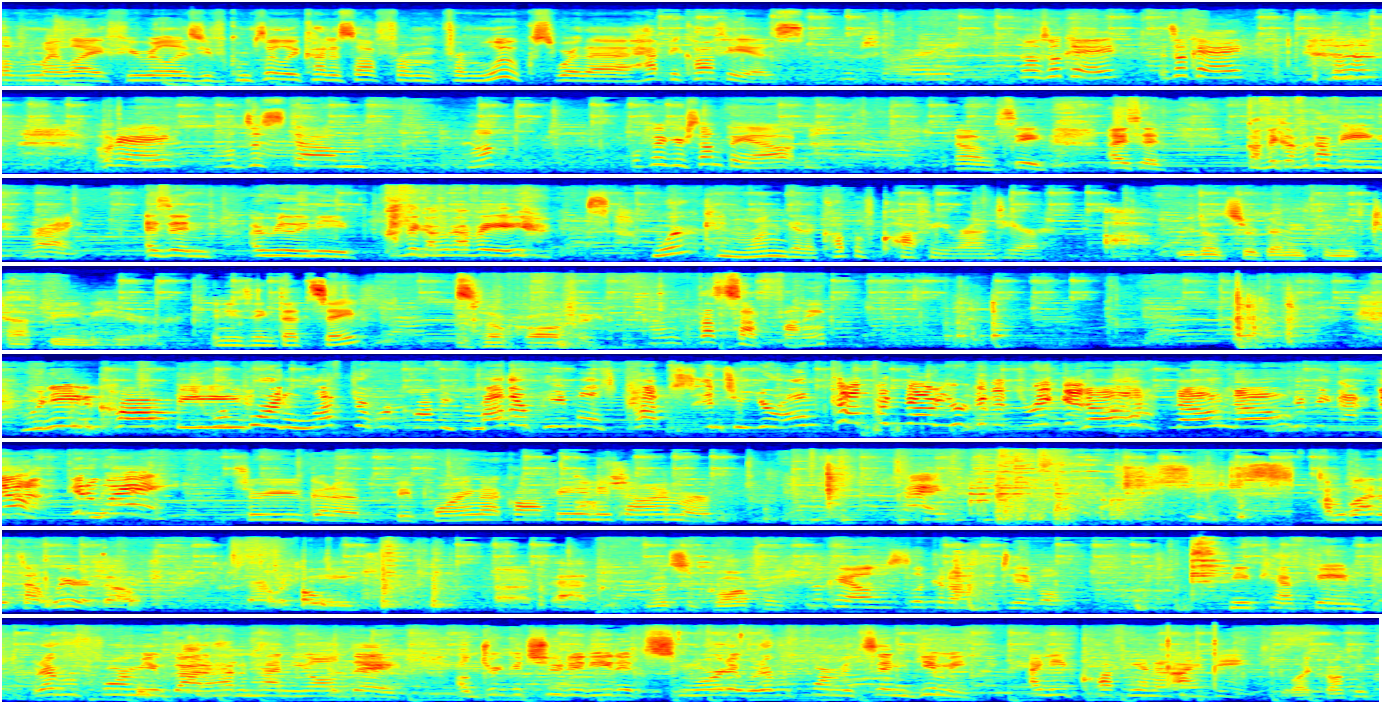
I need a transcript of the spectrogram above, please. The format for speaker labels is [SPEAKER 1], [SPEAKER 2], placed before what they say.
[SPEAKER 1] love of my life, you realize you've completely cut us off from, from Luke's, where the happy coffee is.
[SPEAKER 2] I'm sorry.
[SPEAKER 1] No, it's okay. It's okay. okay, we'll just, um, well, we'll figure something out. Oh, see, I said coffee, coffee, coffee. Right. As in, I really need coffee, coffee, coffee. Where can one get a cup of coffee around here?
[SPEAKER 3] Ah, we don't serve anything with caffeine here.
[SPEAKER 1] And you think that's safe?
[SPEAKER 4] There's no coffee.
[SPEAKER 1] Um, that's not funny.
[SPEAKER 2] Coffee.
[SPEAKER 5] You were pouring leftover coffee from other people's cups into your own cup, and now you're gonna drink it.
[SPEAKER 2] No, no, no.
[SPEAKER 5] Give me that. No, get away.
[SPEAKER 1] So are you gonna be pouring that coffee anytime, or?
[SPEAKER 2] Hey,
[SPEAKER 3] Jeez.
[SPEAKER 1] I'm glad it's not weird, though. That would be uh, bad.
[SPEAKER 3] You want some coffee?
[SPEAKER 1] Okay, I'll just lick it off the table. Need caffeine. Whatever form you've got, I haven't had any all day. I'll drink it, shoot it, eat it, snort it, whatever form it's in, gimme. I need coffee and an IV.
[SPEAKER 3] You like coffee?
